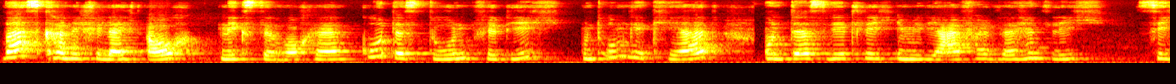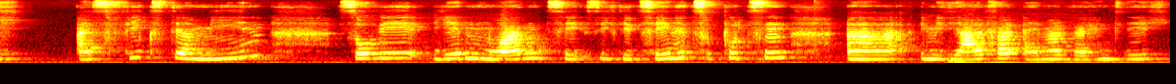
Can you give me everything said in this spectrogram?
Was kann ich vielleicht auch nächste Woche Gutes tun für dich und umgekehrt und das wirklich im Idealfall wöchentlich sich als Fixtermin, so wie jeden Morgen sich die Zähne zu putzen, äh, im Idealfall einmal wöchentlich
